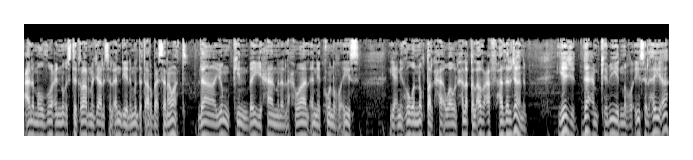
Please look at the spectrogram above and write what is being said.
على موضوع إنه استقرار مجالس الأندية لمدة أربع سنوات. لا يمكن باي حال من الأحوال أن يكون الرئيس يعني هو النقطة أو الحلقة الأضعف هذا الجانب. يجد دعم كبير من رئيس الهيئة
